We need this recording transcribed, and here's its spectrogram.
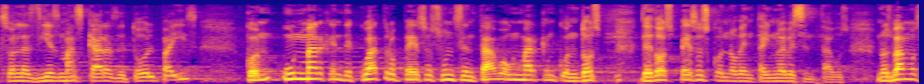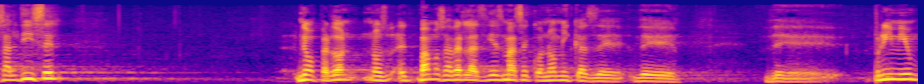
son las 10 más caras de todo el país con un margen de cuatro pesos un centavo, un margen con dos, de dos pesos con noventa y nueve centavos. Nos vamos al diésel. No, perdón, nos, eh, vamos a ver las diez más económicas de, de, premium.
